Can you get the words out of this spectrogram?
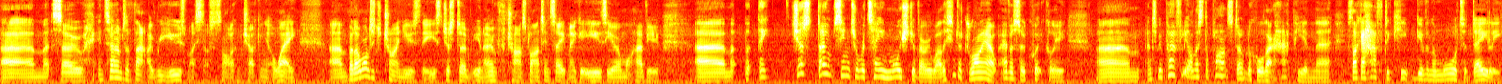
Um, so in terms of that, I reuse my stuff. So it's not like I'm chucking it away. Um, but I wanted to try and use these just to, you know, for transplanting sake, make it easier and what have you. Um, but they just don't seem to retain moisture very well. They seem to dry out ever so quickly. Um, and to be perfectly honest, the plants don't look all that happy in there. It's like I have to keep giving them water daily.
